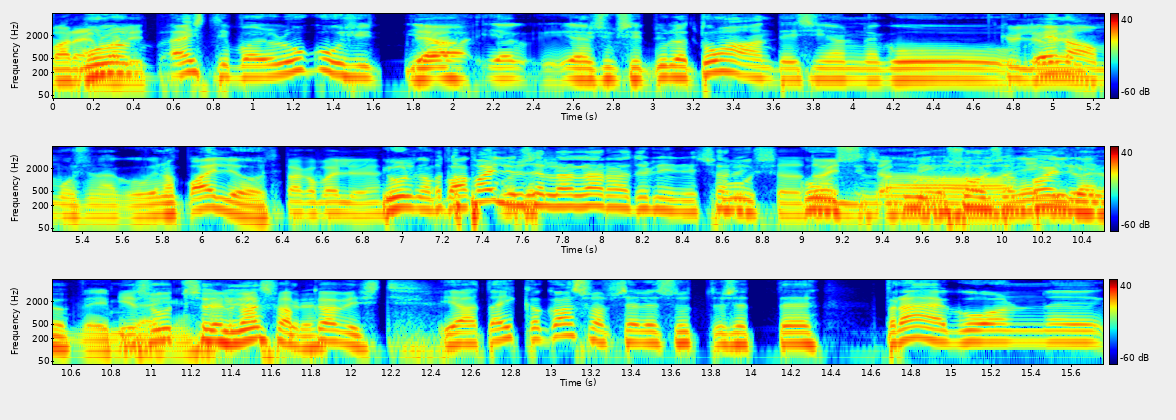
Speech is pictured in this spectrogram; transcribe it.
varem mul olid. on hästi palju lugusid ja, ja, ja, ja siukseid üle tuhandesi on nagu Küll, enamus jah. nagu või noh, palju. väga palju jah. oota, palju sellel ära tuli nüüd? kuussada tonni soos on palju ju. ja veel kasvab ka vist. ja ta ikka kasvab selles suhtes, et eh, praegu on eh,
